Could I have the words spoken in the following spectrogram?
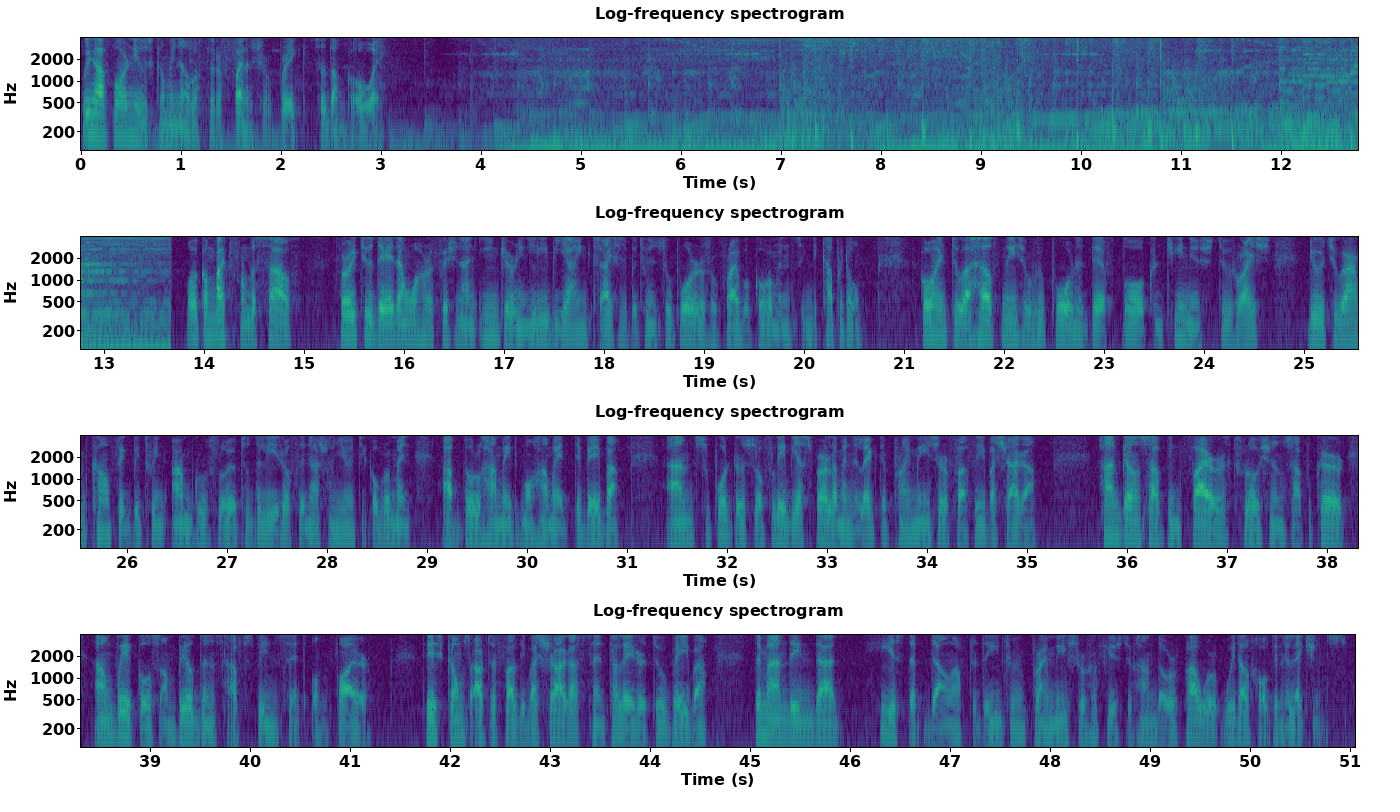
We have more news coming up after a financial break, so don't go away. Welcome back from the south. 32 dead and 159 injured in Libya in clashes between supporters of rival governments in the capital. According to a health ministry report, the death toll continues to rise due to armed conflict between armed groups loyal to the leader of the National Unity Government, Abdul Hamid Mohamed Dbeibah, and supporters of Libya's parliament-elected Prime Minister Fathi Bashagha. Handguns have been fired, explosions have occurred, and vehicles and buildings have been set on fire. This comes after Fathi Bashagha sent a letter to Dbeibeh demanding that he step down after the interim prime minister refused to hand over power without holding elections.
